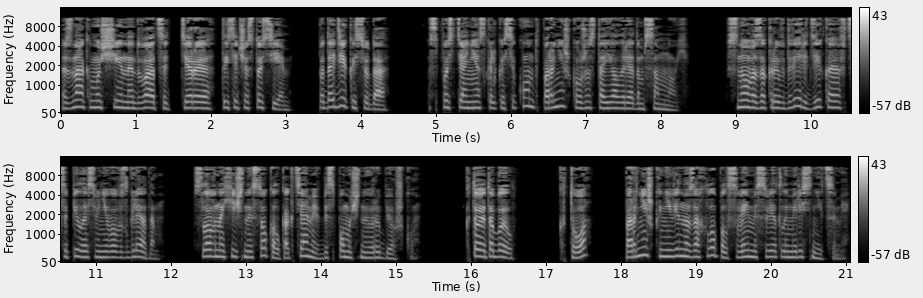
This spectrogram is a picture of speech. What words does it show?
знак мужчины 20-1107, подойди-ка сюда». Спустя несколько секунд парнишка уже стоял рядом со мной. Снова закрыв дверь, Дикая вцепилась в него взглядом, словно хищный сокол когтями в беспомощную рыбешку. «Кто это был?» «Кто?» Парнишка невинно захлопал своими светлыми ресницами.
